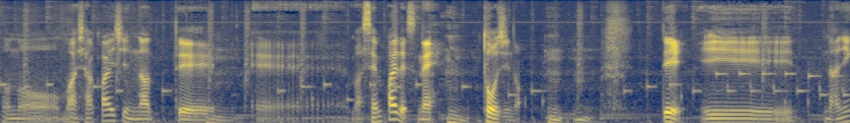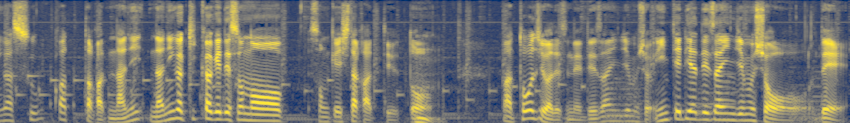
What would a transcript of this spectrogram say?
そのまあ、社会人になって、うん。えーまあ、先輩ですねうん。当時の。うんうん。で、えー何がすごかったか何何がきっかけでその尊敬したかっていうと、うん。まあ、当時はですねデザイン事務所インテリアデザイン事務所で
